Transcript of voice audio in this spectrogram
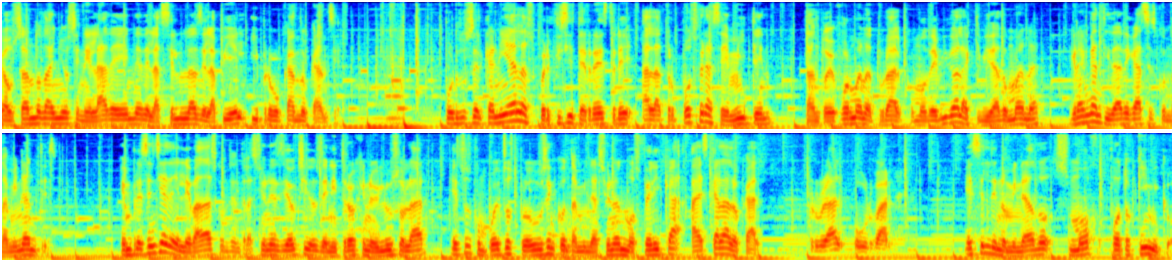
causando daños en el ADN de las células de la piel y provocando cáncer. Por su cercanía a la superficie terrestre, a la troposfera se emiten, tanto de forma natural como debido a la actividad humana, gran cantidad de gases contaminantes. En presencia de elevadas concentraciones de óxidos de nitrógeno y luz solar, estos compuestos producen contaminación atmosférica a escala local, rural o urbana. Es el denominado smog fotoquímico,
